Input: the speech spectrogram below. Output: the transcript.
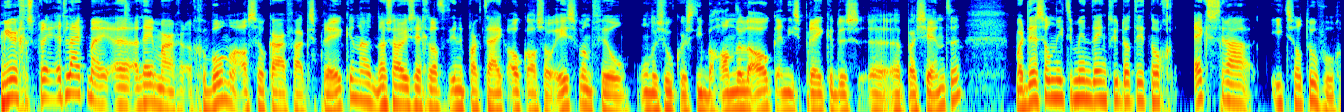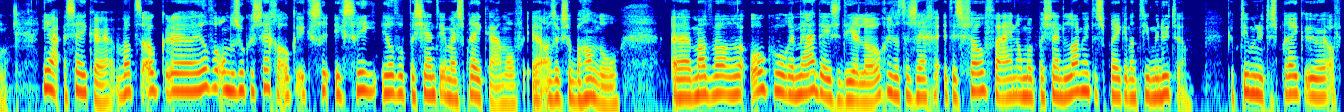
Meer gesprek. Het lijkt mij alleen maar gewonnen als ze elkaar vaak spreken. Nou, nou zou je zeggen dat het in de praktijk ook al zo is. Want veel onderzoekers die behandelen ook en die spreken dus patiënten. Maar desalniettemin denkt u dat dit nog extra iets zal toevoegen? Ja, zeker. Wat ook uh, heel veel onderzoekers zeggen, ook ik, ik heel veel patiënten in mijn spreekkamer of uh, als ik ze behandel. Uh, maar wat we ook horen na deze dialoog is dat ze zeggen... het is zo fijn om een patiënt langer te spreken dan 10 minuten. Ik heb 10 minuten spreekuur of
